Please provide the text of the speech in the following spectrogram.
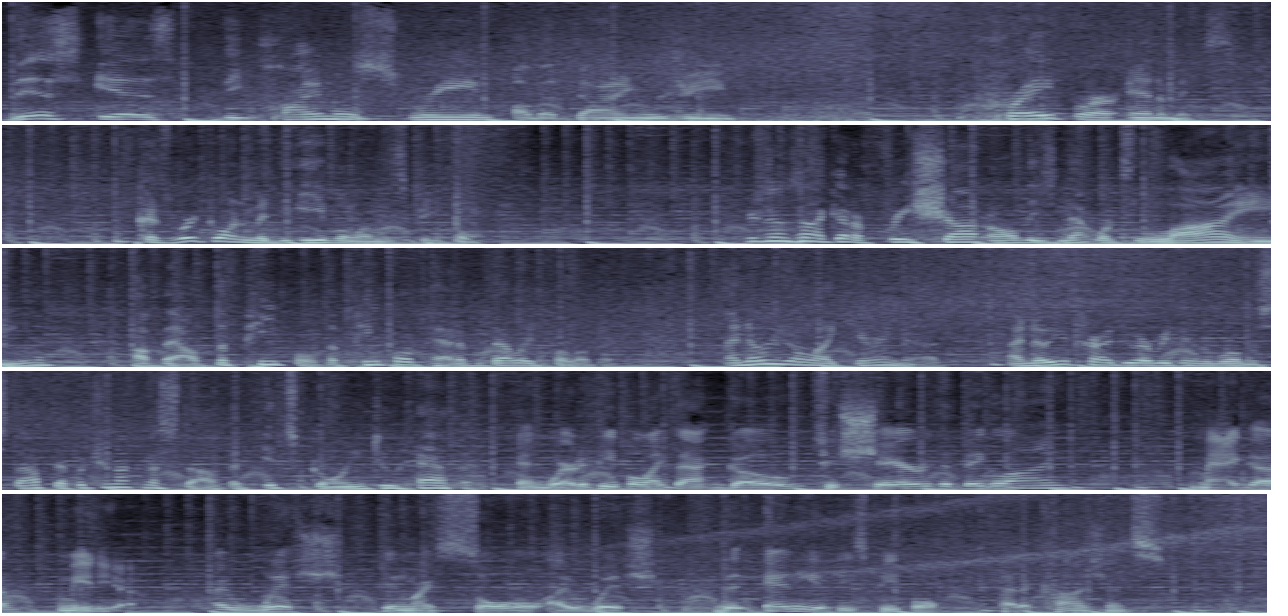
This is the primal scream of a dying regime. Pray for our enemies because we're going medieval on these people. You're not got a free shot all these networks lying about the people. The people have had a belly full of it. I know you don't like hearing that. I know you try to do everything in the world to stop that, but you're not going to stop it. It's going to happen. And where do people like that go to share the big lie? MAGA media. I wish in my soul, I wish that any of these people had a conscience.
